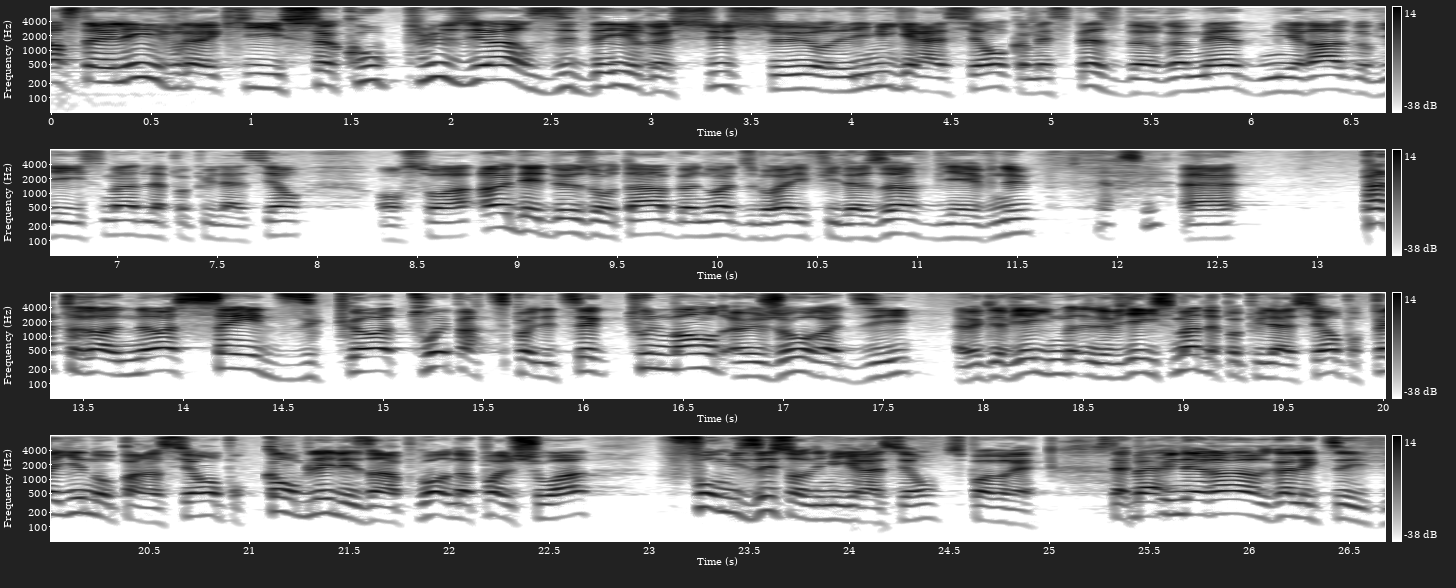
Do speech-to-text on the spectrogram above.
Alors, c'est un livre qui secoue plusieurs idées reçues sur l'immigration comme espèce de remède miracle au vieillissement de la population. On reçoit un des deux auteurs, Benoît Dubreuil, philosophe. Bienvenue. Merci. Euh, patronat, syndicat, tous les partis politiques, tout le monde un jour a dit, avec le vieillissement de la population, pour payer nos pensions, pour combler les emplois, on n'a pas le choix. Faut miser sur l'immigration. C'est pas vrai. C'est Ben- une erreur collective.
